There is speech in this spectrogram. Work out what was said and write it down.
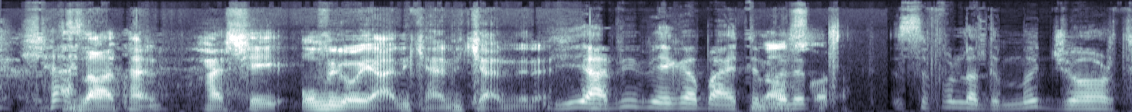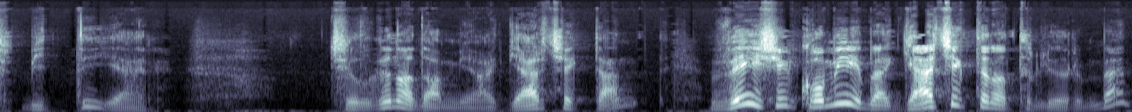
yani, Zaten her şey oluyor yani kendi kendine. ya bir megabaytı böyle sonra. sıfırladın mı cort bitti yani. Çılgın adam ya gerçekten. Ve işin komiği ben gerçekten hatırlıyorum ben.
